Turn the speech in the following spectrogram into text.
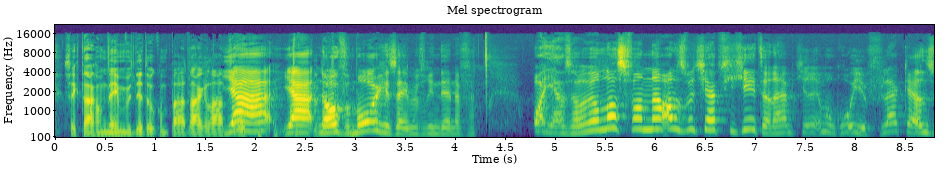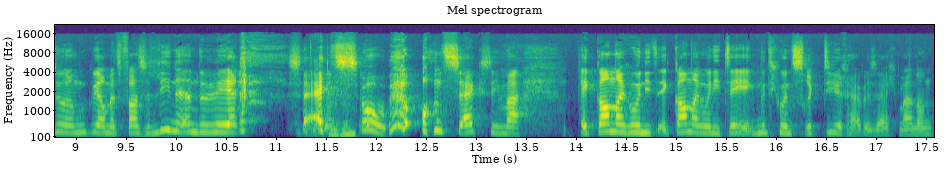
Zeg, daarom nemen we dit ook een paar dagen later op. Ja, ja, nou vanmorgen zei mijn vriendin van... Oh ja, ze had wel last van eh, alles wat je hebt gegeten. En dan heb ik hier helemaal rode vlekken en zo. Dan moet ik weer met vaseline in de weer. Dat is Mhm. zo onsexy. Maar ik kan daar gewoon niet, ik kan daar gewoon niet tegen. Ik moet gewoon structuur hebben, zeg maar. Dan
